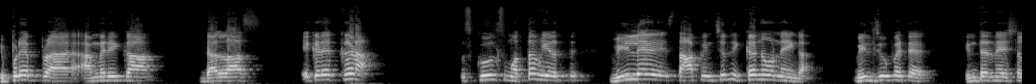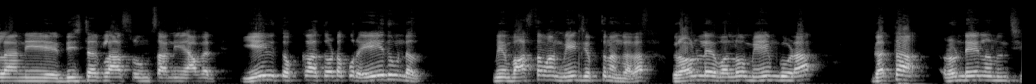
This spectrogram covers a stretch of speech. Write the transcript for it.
ఇప్పుడే ప్ర- అమెరికా డల్లాస్ ఎక్కడెక్కడ స్కూల్స్ మొత్తం వీళ్ళ వీళ్ళే స్థాపించారు ఇక్కడనే ఉన్నాయి ఇంకా వీళ్ళు చూపెట్టే ఇంటర్నేషనల్ అని డిజిటల్ క్లాస్ రూమ్స్ అని అవన్నీ ఏవి తొక్క తోటకూర ఏది ఉండదు. మేము వాస్తవాన్ని మేము చెప్తున్నాం కదా గ్రౌండ్ లెవెల్లో మేము కూడా గత రెండేళ్ళ నుంచి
